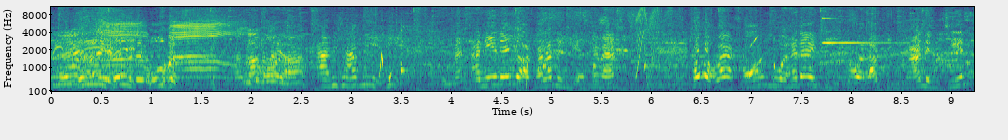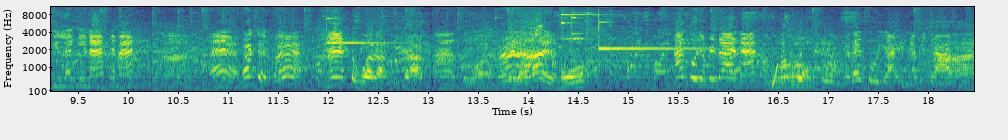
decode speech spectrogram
เฮ้ยเฮ้ยไม่ได้พูดขัดรอบเลยเหรออะพี่ชาร์ปนี่นี่เห็นไหมอันนี้เนี่ยหยอดครั้งละหนึ่งเหรียญใช่ไหมเขาบอกว่าคล้องวัวให้ได้สี่ตัวรับสินค้าหนึ่งชิ้นชิ้นเล็กนี่นะใช่ไหมอ่าอ่าถ้าเกิดว่าห้าตัวล่ะพี่ชาร์ปห้าตัวไม่ได้หก ห้าตัวยังไม่ได้นะต้องหกตัวถึงจะได้ตัวใหญ่นะพี่ชาร์ปใช่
